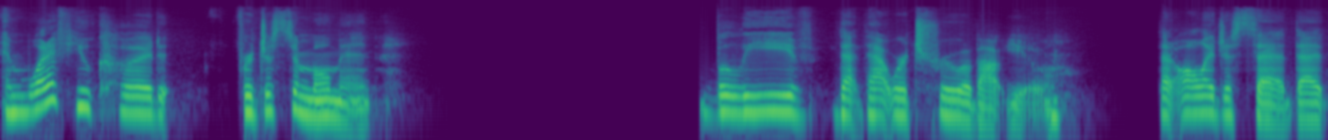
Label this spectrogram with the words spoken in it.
And what if you could, for just a moment, believe that that were true about you? That all I just said, that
